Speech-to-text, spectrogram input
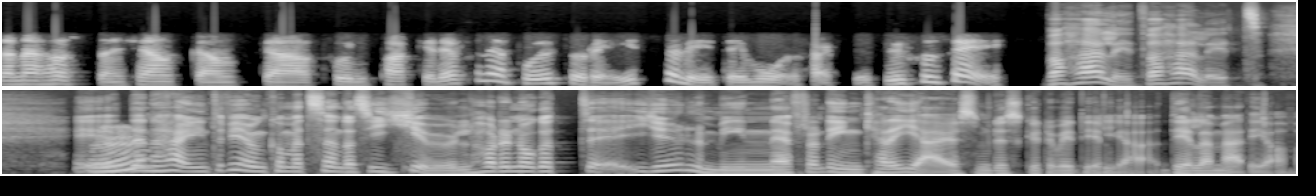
den här hösten känns ganska fullpackad. Jag funderar på att ut och resa lite i vår faktiskt. Vi får se. Vad härligt, vad härligt. Eh, mm. Den här intervjun kommer att sändas i jul. Har du något eh, julminne från din karriär som du skulle vilja dela med dig av?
